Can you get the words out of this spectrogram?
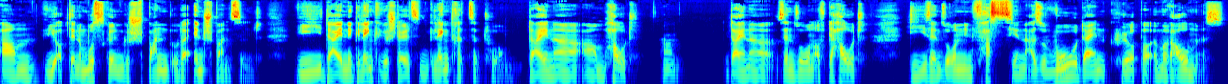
ähm, wie ob deine Muskeln gespannt oder entspannt sind, wie deine Gelenke gestellt sind, Gelenkrezeptoren, deine ähm, Haut? Deine Sensoren auf der Haut, die Sensoren in den Faszien, also wo dein Körper im Raum ist.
